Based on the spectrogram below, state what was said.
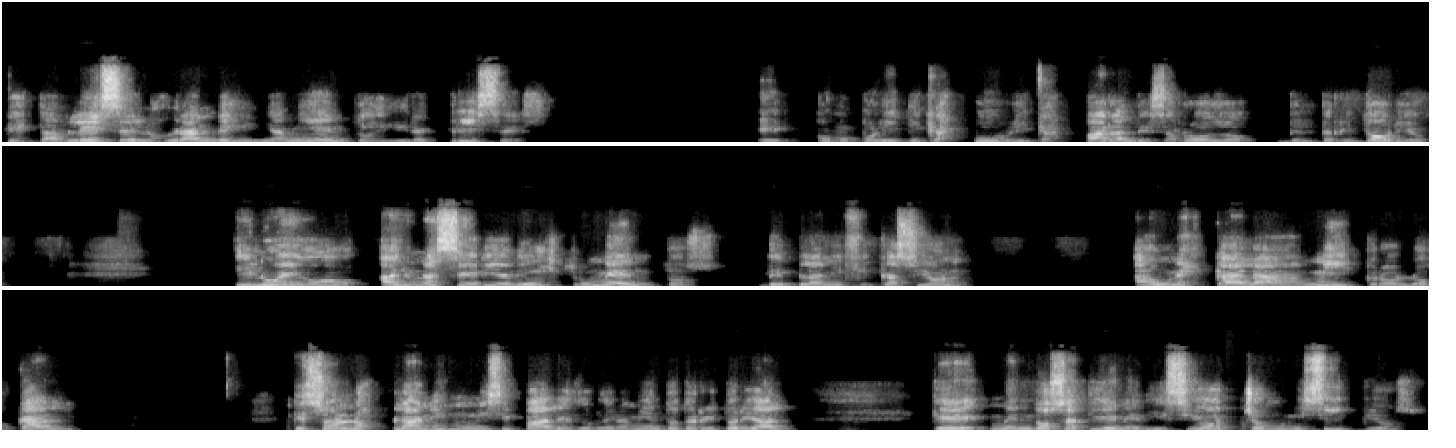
que establece los grandes lineamientos y directrices eh, como políticas públicas para el desarrollo del territorio. Y luego hay una serie de instrumentos de planificación a una escala micro, local, que son los planes municipales de ordenamiento territorial, que Mendoza tiene 18 municipios,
